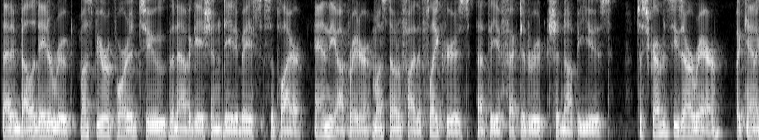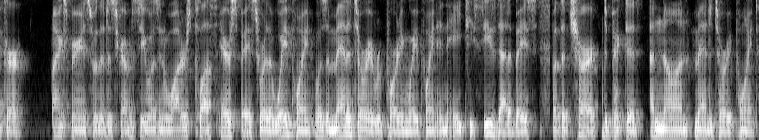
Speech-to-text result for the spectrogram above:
that invalidate a route must be reported to the navigation database supplier, and the operator must notify the flight crews that the affected route should not be used. Discrepancies are rare, but can occur. My experience with a discrepancy was in WATRS Plus airspace, where the waypoint was a mandatory reporting waypoint in ATC's database, but the chart depicted a non mandatory point.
